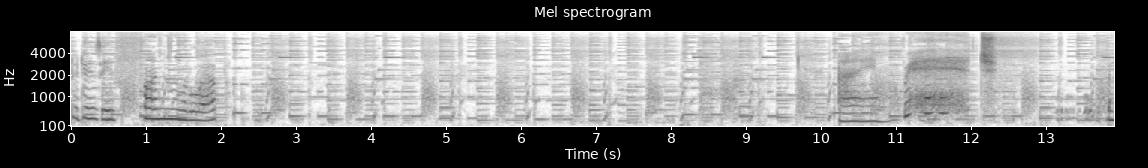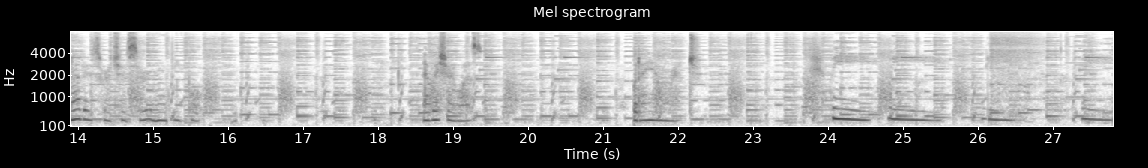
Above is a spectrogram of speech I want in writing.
It is a fun little app. As rich as certain people. I wish I was, but I am rich. Wee, wee, wee, wee,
